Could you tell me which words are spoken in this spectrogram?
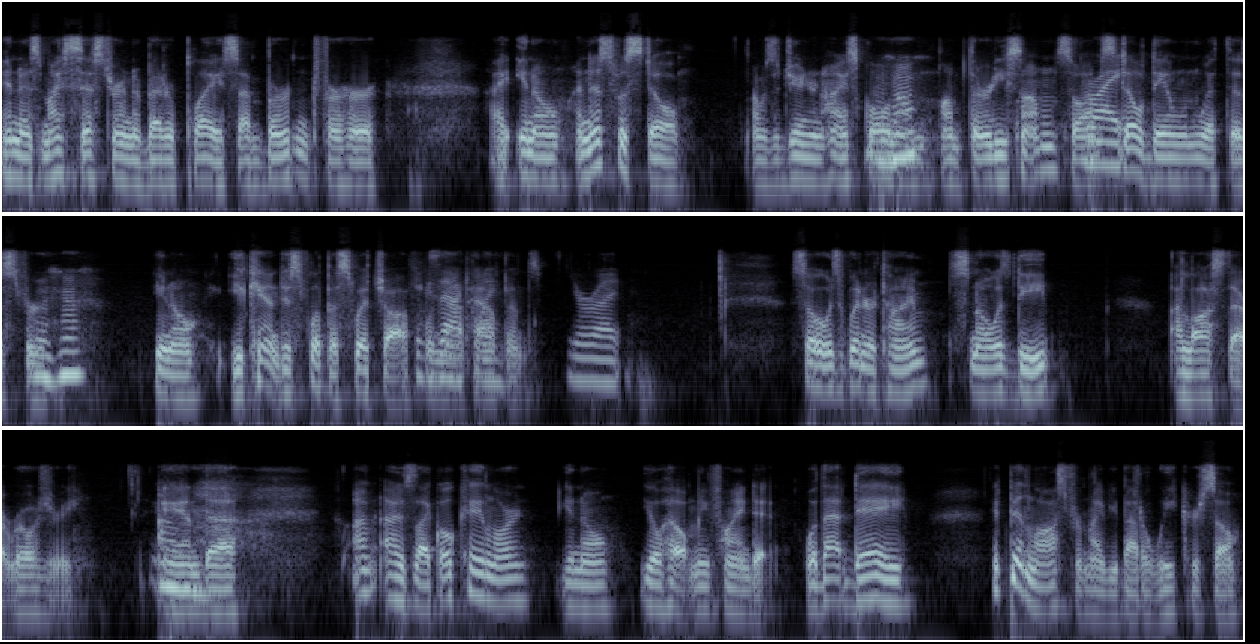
And is my sister in a better place? I'm burdened for her. I, you know, and this was still, I was a junior in high school and I'm, I'm 30 something. So I'm still dealing with this for, you know, you can't just flip a switch off when that happens. You're right. So it was wintertime, snow was deep. I lost that rosary. And uh, I, I was like, okay, Lord, you know, you'll help me find it. Well, that day, it'd been lost for maybe about a week or so.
